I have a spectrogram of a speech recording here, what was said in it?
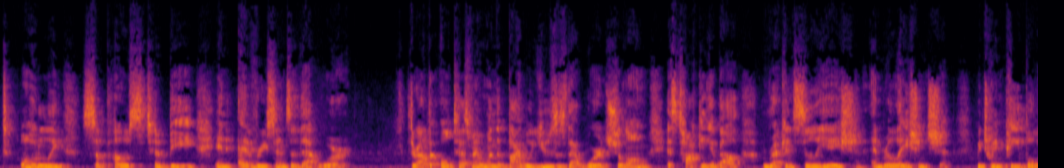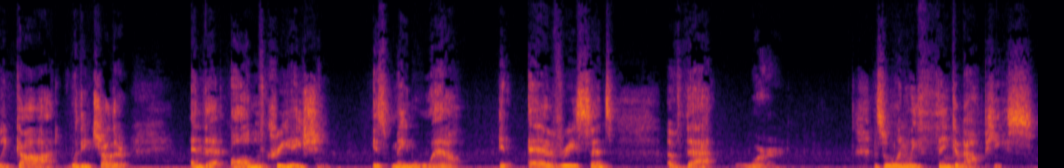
totally supposed to be in every sense of that word. Throughout the Old Testament, when the Bible uses that word shalom, it's talking about reconciliation and relationship between people and God, with each other, and that all of creation is made well in every sense of that word. And so when we think about peace,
